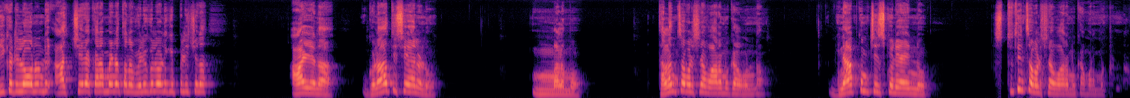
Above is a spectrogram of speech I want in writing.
చీకటిలో నుండి ఆశ్చర్యకరమైన తన వెలుగులోనికి పిలిచిన ఆయన గుణాతిశయాలను మనము తలంచవలసిన వారముగా ఉన్నాం. జ్ఞాపకం చేసుకుని ఆయన్ను స్థుతించవలసిన వారముగా మనం ఉంటున్నాం.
